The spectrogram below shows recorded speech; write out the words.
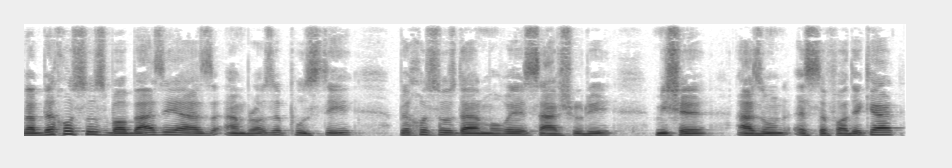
و به خصوص با بعضی از امراض پوستی به خصوص در موقع سرشوری میشه از اون استفاده کرد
